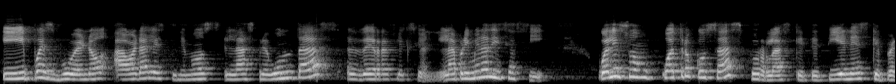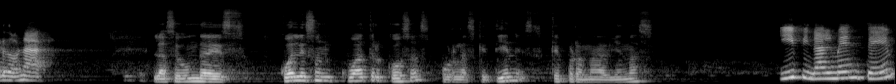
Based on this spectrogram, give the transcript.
Y pues bueno, ahora les tenemos las preguntas de reflexión. La primera dice así, ¿cuáles son cuatro cosas por las que te tienes que perdonar? La segunda es, ¿cuáles son cuatro cosas por las que tienes que perdonar a alguien más? Y finalmente,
